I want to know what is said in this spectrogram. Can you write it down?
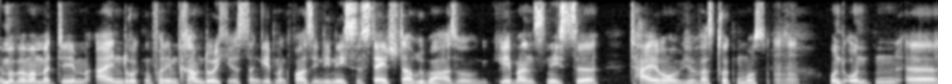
immer, wenn man mit dem Eindrücken von dem Kram durch ist, dann geht man quasi in die nächste Stage darüber. Also geht man ins nächste Teil, wo man was drücken muss. Mhm. Und unten äh,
